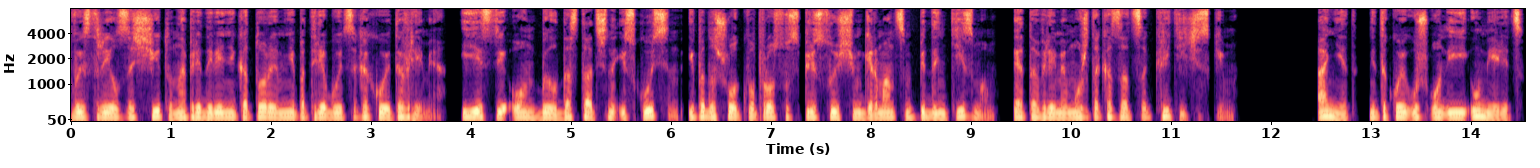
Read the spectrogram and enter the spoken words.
Выстроил защиту, на преодоление которой мне потребуется какое-то время. И если он был достаточно искусен и подошел к вопросу с присущим германцам педантизмом, это время может оказаться критическим. А нет, не такой уж он и умерец.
